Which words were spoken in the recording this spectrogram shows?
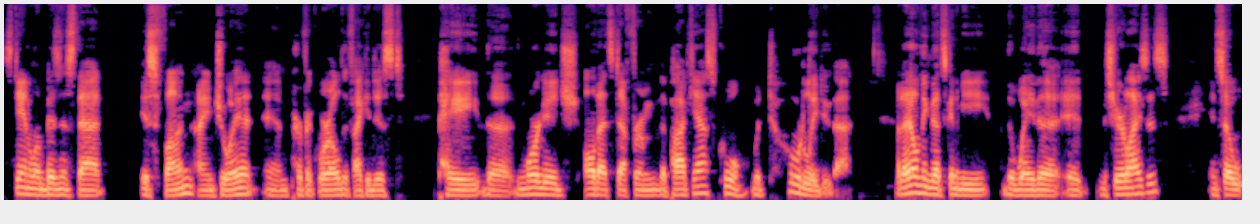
standalone business that is fun. I enjoy it in perfect world. If I could just pay the mortgage, all that stuff from the podcast, cool, would totally do that. But I don't think that's going to be the way that it materializes. And so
